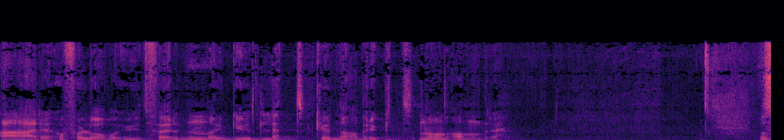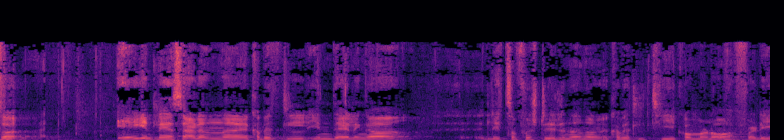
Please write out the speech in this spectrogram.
ære å få lov å utføre den når Gud lett kunne ha brukt noen andre. Og så Egentlig så er den eh, kapittelinndelinga litt sånn forstyrrende når kapittel 10 kommer nå, fordi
